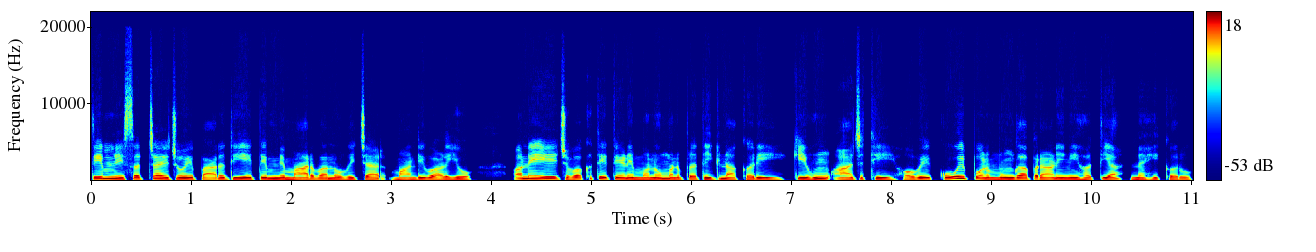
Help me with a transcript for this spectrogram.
તેમની સચ્ચાઈ જોઈ પારધીએ તેમને મારવાનો વિચાર માંડી વાળ્યો. અને એ જ વખતે તેણે મનોમન પ્રતિજ્ઞા કરી કે હું આજથી હવે કોઈ પણ મૂંગા પ્રાણીની હત્યા નહીં કરું.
